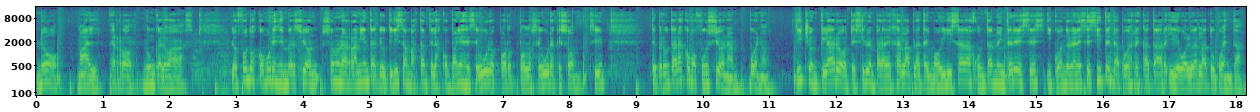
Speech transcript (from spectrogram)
No, mal, error, nunca lo hagas. Los fondos comunes de inversión son una herramienta que utilizan bastante las compañías de seguros por, por lo seguras que son, ¿sí? Te preguntarás cómo funcionan. Bueno, Dicho en claro, te sirven para dejar la plata inmovilizada juntando intereses y cuando la necesites la puedes rescatar y devolverla a tu cuenta.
